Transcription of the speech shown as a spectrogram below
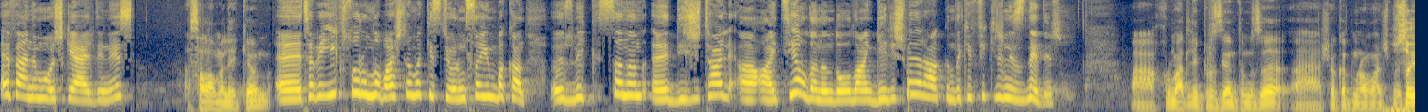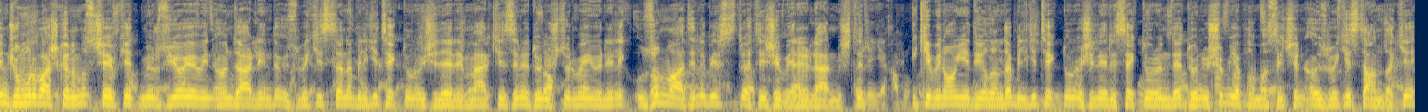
Efendim hoş geldiniz. Assalomu alaykum. Ee, tabii ilk sorumla başlamak istiyorum Sayın Bakan. Özbekistan'ın e, dijital e, IT alanında olan gelişmeler hakkındaki fikriniz nedir? Hurmatli prezidentimizni ah, Shavkat Miromonovich Sayın Cumhurbaşkanımız Şevket Mirziyoyev'in önderliğinde Özbekistan'a bilgi teknolojileri merkezini dönüştürmeye yönelik uzun vadeli bir strateji belirlenmiştir. 2017 yılında bilgi teknolojileri sektöründe dönüşüm yapılması için Özbekistan'daki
